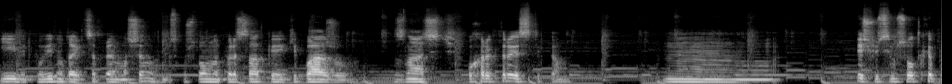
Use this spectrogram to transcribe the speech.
І відповідно, так як це прям машина, то безкоштовна пересадка екіпажу. Значить, по характеристикам. 1700 хп.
